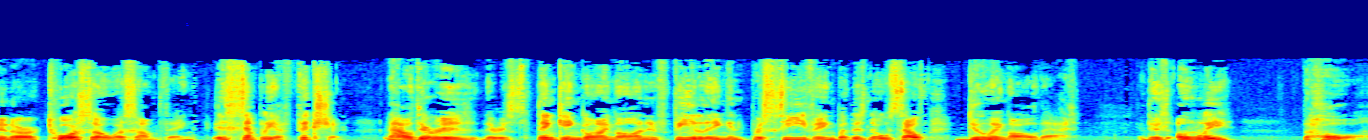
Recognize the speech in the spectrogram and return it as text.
in our torso or something, is simply a fiction. Now there is there is thinking going on and feeling and perceiving, but there's no self doing all that. There's only the whole,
